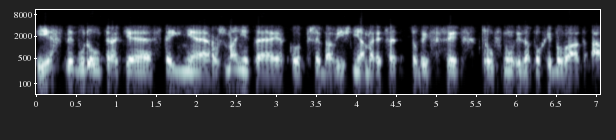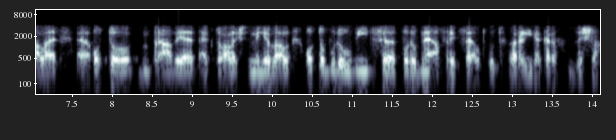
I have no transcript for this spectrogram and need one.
Jestli budou tratě stejně rozmanité jako třeba v Jižní Americe, to bych si troufnul i zapochybovat, ale o to právě, jak to Aleš zmiňoval, o to budou víc podobné Africe, odkud Rally Dakar zešla.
